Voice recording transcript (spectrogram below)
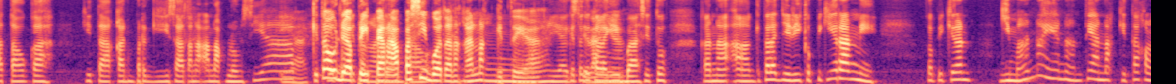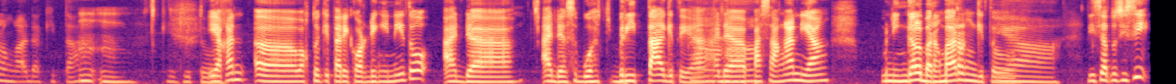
ataukah kita akan pergi saat anak-anak belum siap? Iya, kita Itu udah kita prepare apa yang sih tahu. buat anak-anak gitu ya? Hmm, Iya, kita kita lagi bahas itu karena uh, kita jadi kepikiran nih, kepikiran gimana ya nanti anak kita kalau nggak ada kita, Mm-mm. kayak gitu. Ya kan eh, waktu kita recording ini tuh ada ada sebuah berita gitu ya, Ah. ada pasangan yang meninggal bareng-bareng gitu. Iya. Di satu sisi,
